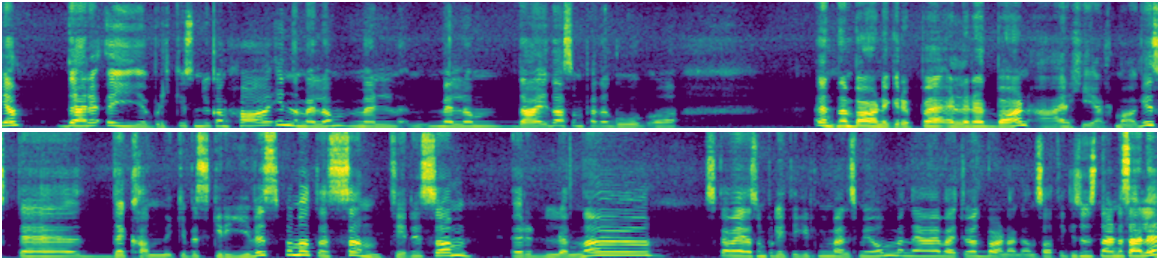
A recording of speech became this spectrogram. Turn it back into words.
Ja, det er øyeblikket som du kan ha innimellom mellom deg da, som pedagog og enten en barnegruppe eller et barn, er helt magisk. Det, det kan ikke beskrives, på en måte. Samtidig som lønna skal jeg som politiker ikke mene så mye om, men jeg vet jo at barnehageansatte ikke syns den er noe særlig.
